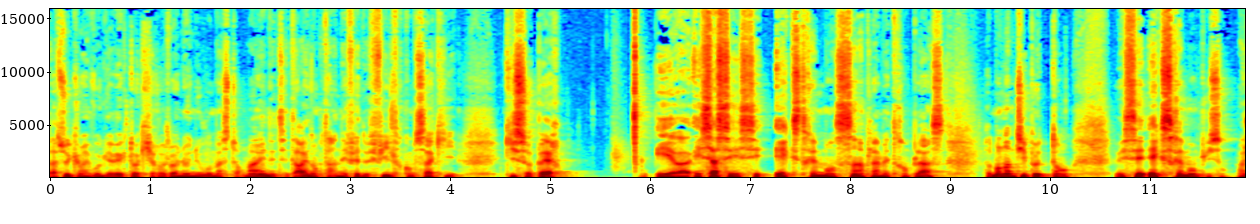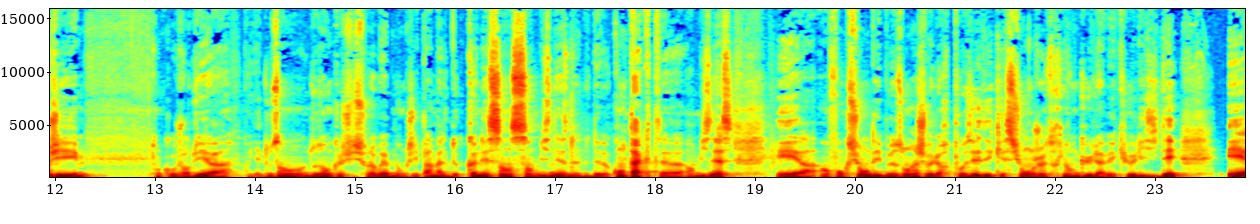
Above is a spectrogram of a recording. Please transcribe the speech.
tu as ceux qui ont évolué avec toi qui rejoignent le nouveau mastermind, etc. Et donc tu as un effet de filtre comme ça qui, qui s'opère. Et, euh, et ça, c'est extrêmement simple à mettre en place. Ça demande un petit peu de temps, et c'est extrêmement puissant. Moi, j'ai. Donc aujourd'hui, euh, il y a 12 ans, 12 ans que je suis sur le web, donc j'ai pas mal de connaissances en business, de, contacts euh, en business. Et en fonction des besoins, je vais leur poser des questions, je triangule avec eux les idées. Et,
